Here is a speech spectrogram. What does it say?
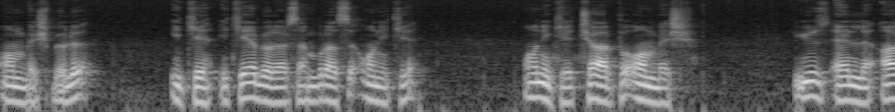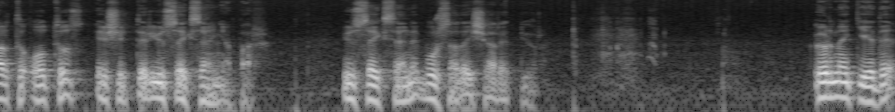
15 bölü 2. 2'ye bölersem burası 12. 12 çarpı 15. 150 artı 30 eşittir 180 yapar. 180'i Bursa'da işaretliyorum. Örnek 7.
